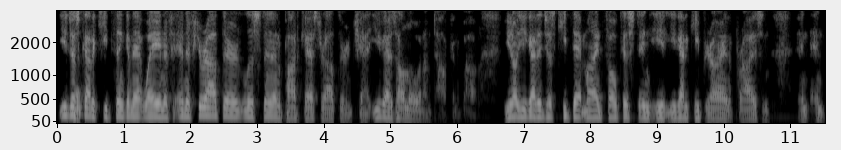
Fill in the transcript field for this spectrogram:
you just Yeah. got to keep thinking that way. And if and if you're out there listening and a podcaster out there in chat, you guys all know what I'm talking about. You know, you got to just keep that mind focused, and you, you got to keep your eye on the prize. And and and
